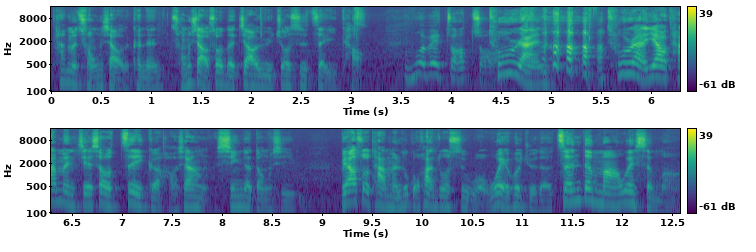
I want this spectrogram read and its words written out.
他们从小可能从小受的教育就是这一套，我们会被抓走。突然 突然要他们接受这个好像新的东西，不要说他们，如果换作是我，我也会觉得真的吗？为什么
